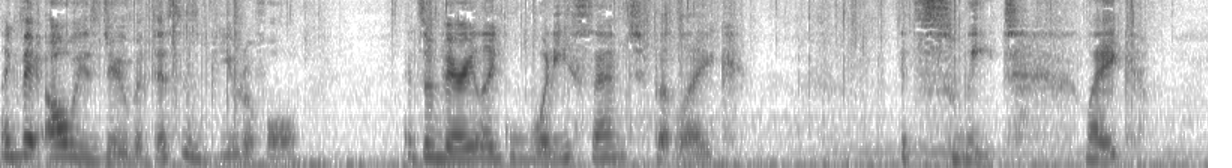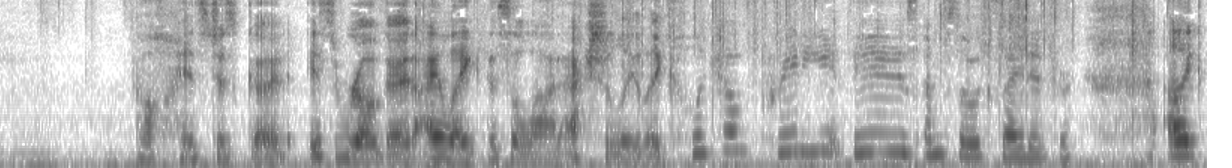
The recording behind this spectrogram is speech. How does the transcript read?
Like they always do, but this is beautiful. It's a very like woody scent, but like it's sweet. Like Oh, it's just good. It's real good. I like this a lot, actually. Like, look how pretty it is. I'm so excited for, like,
